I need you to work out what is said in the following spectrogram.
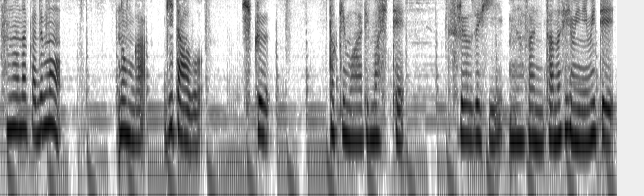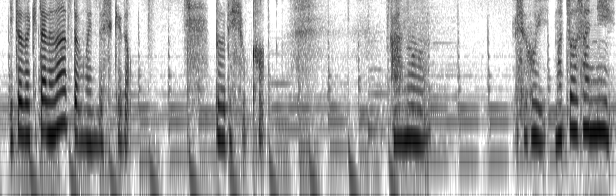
その中でもノンがギターを弾く時もありましてそれをぜひ皆さんに楽しみに見ていただけたらなと思うんですけどどうでしょうか？あのすごい松尾さんに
